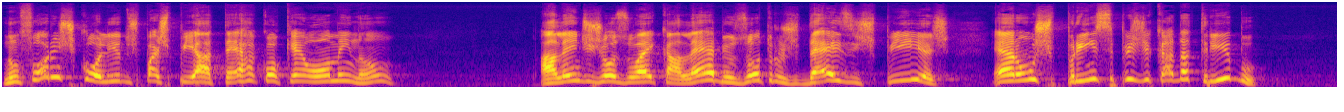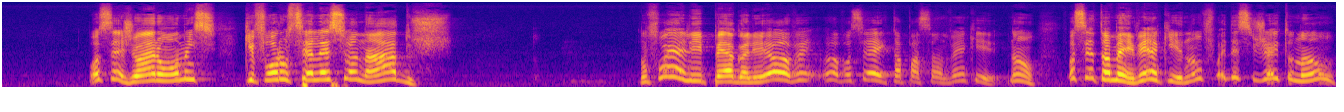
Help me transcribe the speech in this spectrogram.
Não foram escolhidos para espiar a terra qualquer homem, não. Além de Josué e Caleb, os outros dez espias eram os príncipes de cada tribo. Ou seja, eram homens que foram selecionados. Não foi ali, pega ali, oh, vem, oh, você que está passando, vem aqui. Não, você também, vem aqui. Não foi desse jeito, não.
